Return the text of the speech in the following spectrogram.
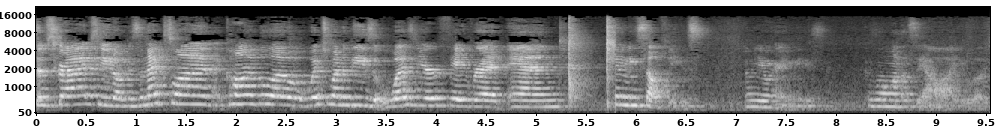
Subscribe so you don't miss the next one. Comment below which one of these was your favorite and send me selfies of you wearing these because I want to see how hot you look.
